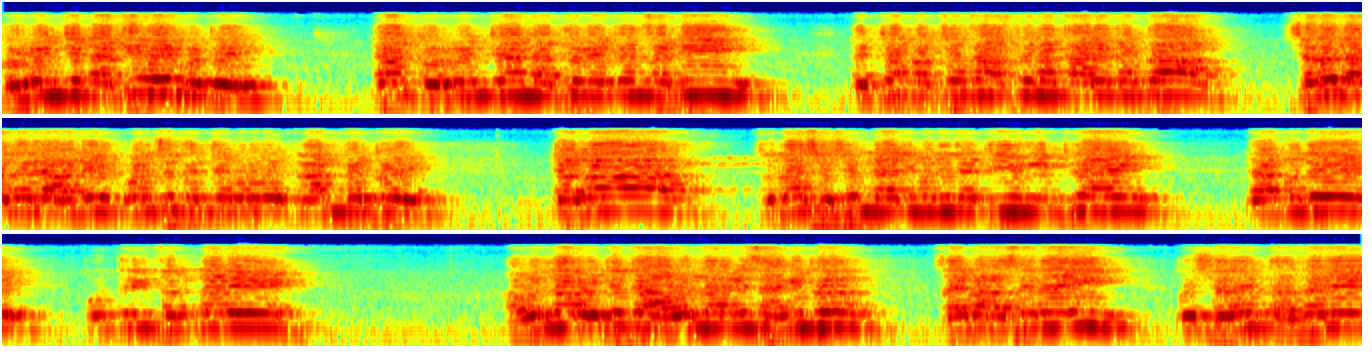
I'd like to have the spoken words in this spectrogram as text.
थोरवेंचे नातेवाईक होते. त्या थोरवेंच्या नातेवाईकांसाठी त्यांच्या पक्षाचा असलेला कार्यकर्ता शरद हजारे अनेक वर्ष त्यांच्या बरोबर काम करतोय. त्याला सुद्धा सेशन न्यायालयामध्ये त्यांची एक एंट्री आहे. त्यामध्ये कोणतरी दमदारे हवलदार होते त्या हवलदाराने सांगितलं साहेब असं नाही. तो शरद हजारे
